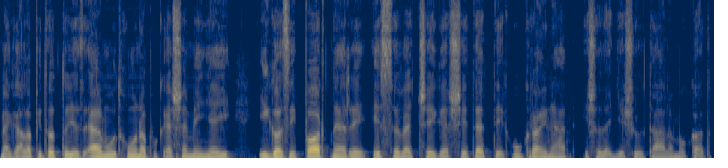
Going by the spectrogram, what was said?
Megállapította, hogy az elmúlt hónapok eseményei igazi partnerré és szövetségessé tették Ukrajnát és az Egyesült Államokat.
